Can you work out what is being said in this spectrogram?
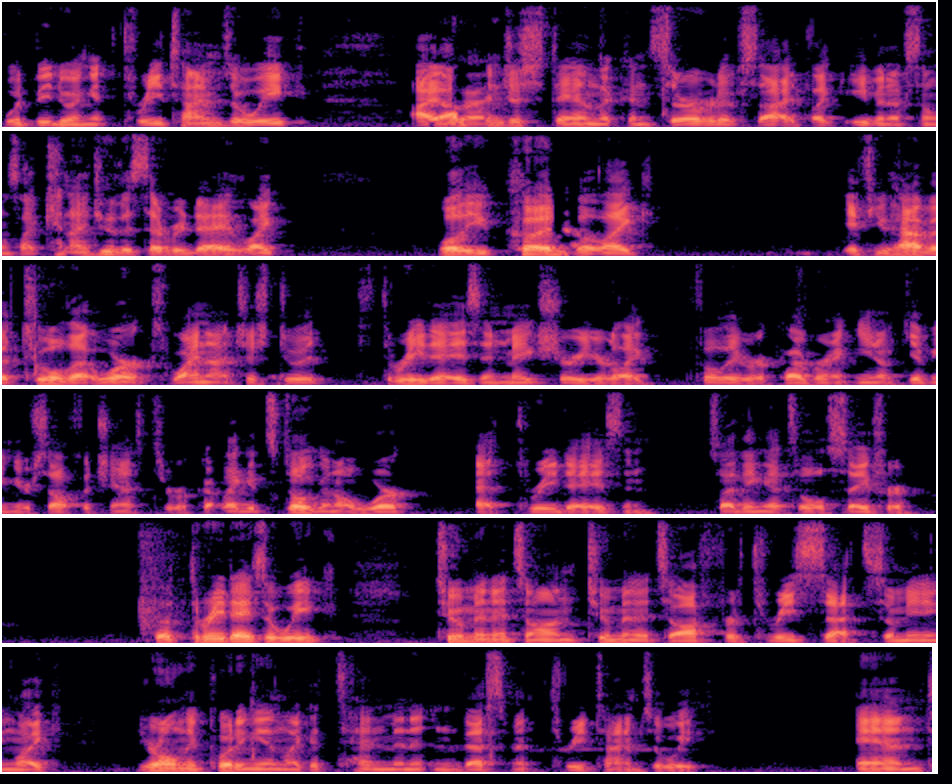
would be doing it three times a week. I okay. often just stay on the conservative side. Like even if someone's like, "Can I do this every day?" Like, well, you could, but like if you have a tool that works, why not just do it three days and make sure you're like fully recovering, you know, giving yourself a chance to recover. Like it's still going to work at three days. And so I think that's a little safer. So three days a week, two minutes on, two minutes off for three sets. So meaning like you're only putting in like a 10 minute investment three times a week. And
